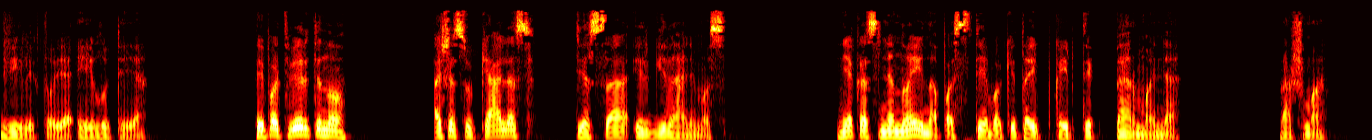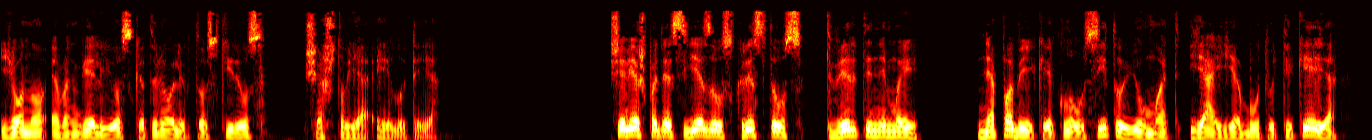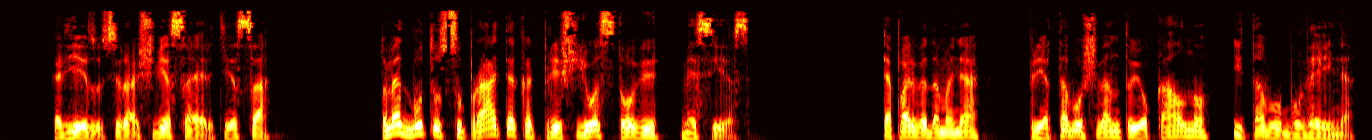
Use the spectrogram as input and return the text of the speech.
12 eilutėje. Tai patvirtino, aš esu kelias, tiesa ir gyvenimas. Niekas nenueina pas tėvą kitaip, kaip tik per mane. Rašoma Jono Evangelijos 14 skyriaus 6 eilutėje. Šie viešpatės Jėzaus Kristaus tvirtinimai nepaveikė klausytojų, mat jei jie būtų tikėję, kad Jėzus yra šviesa ir tiesa, tuomet būtų supratę, kad prieš juos stovi Mesijas. Te parveda mane prie tavo šventojo kalno į tavo buveinę.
